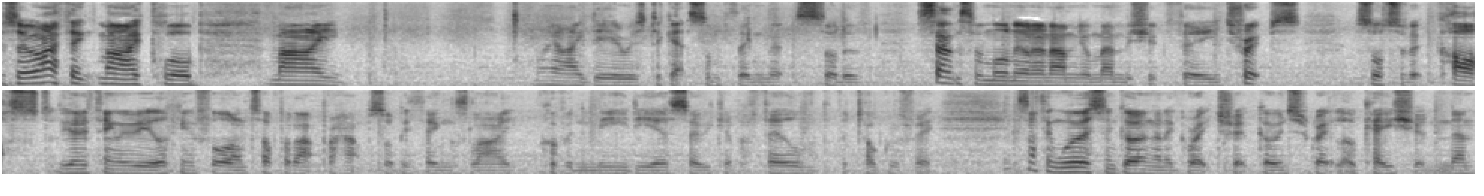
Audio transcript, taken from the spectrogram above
So I think my club, my my idea is to get something that's sort of sensible money on an annual membership fee, trips sort of at cost. The only thing we'll be looking for on top of that perhaps will be things like covering the media so we can have a film, photography. It's nothing worse than going on a great trip, going to a great location and then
